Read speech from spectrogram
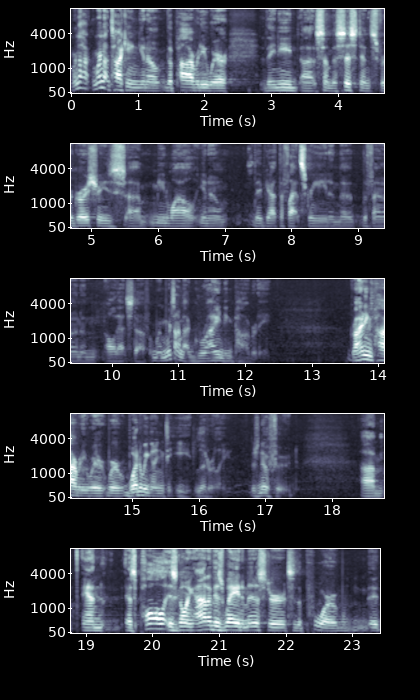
We're not, we're not talking, you know, the poverty where they need uh, some assistance for groceries. Um, meanwhile, you know, they've got the flat screen and the, the phone and all that stuff. We're talking about grinding poverty. Grinding poverty where, where what are we going to eat, literally? There's no food. Um, and as Paul is going out of his way to minister to the poor, it,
